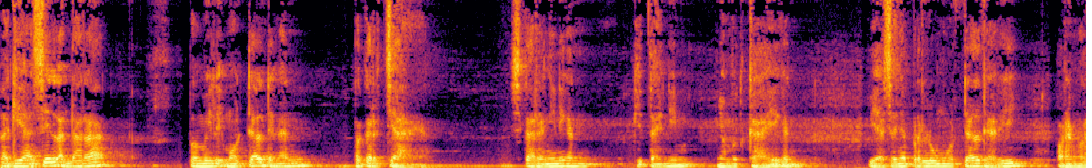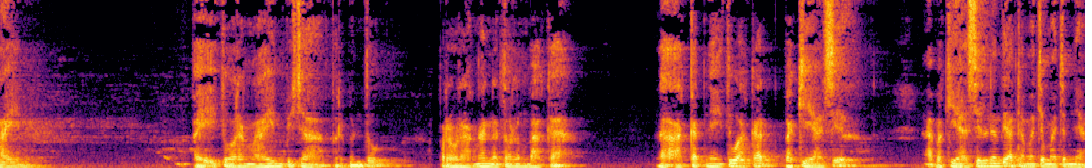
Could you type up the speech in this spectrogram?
bagi hasil antara pemilik modal dengan pekerja. Ya. Sekarang ini kan kita ini nyambut gawe kan biasanya perlu modal dari orang lain. Baik itu orang lain bisa berbentuk perorangan atau lembaga. Nah akadnya itu akad bagi hasil. Nah, bagi hasil nanti ada macam-macamnya.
